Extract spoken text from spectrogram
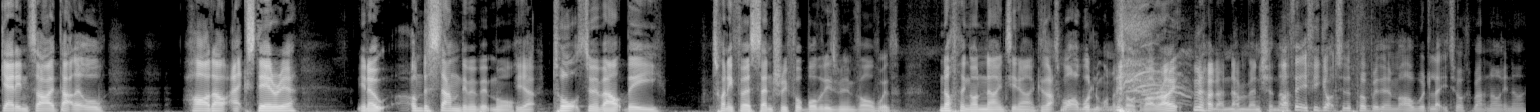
get inside that little hard out exterior. You know, understand him a bit more. Yeah. Talk to him about the 21st century football that he's been involved with. Nothing on 99 because that's what I wouldn't want to talk about, right? no, no, never mentioned Well, I think if you got to the pub with him, I would let you talk about 99.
